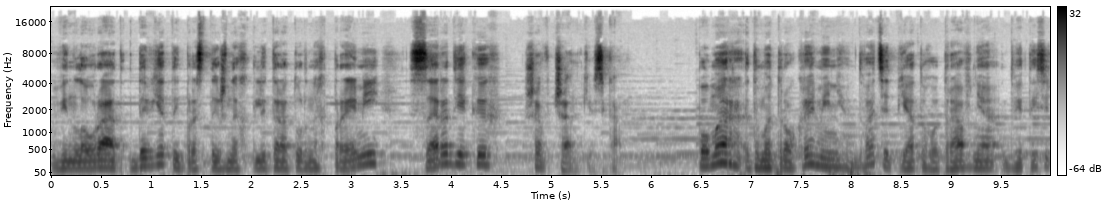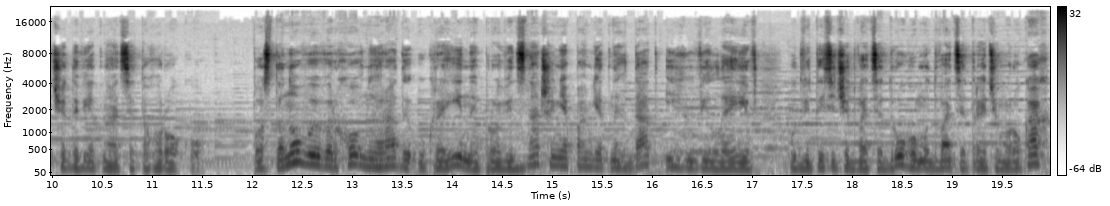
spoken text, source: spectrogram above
Він лауреат дев'яти престижних літературних премій, серед яких Шевченківська. Помер Дмитро Кремінь 25 травня 2019 року. Постановою Верховної Ради України про відзначення пам'ятних дат і ювілеїв у 2022-2023 роках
